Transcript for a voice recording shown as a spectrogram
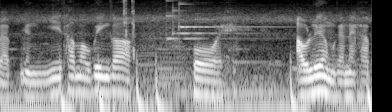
แบบอย่างนี้ถ้ามาวิ่งก็โอยเอาเรื่องเหมือนกันนะครับ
